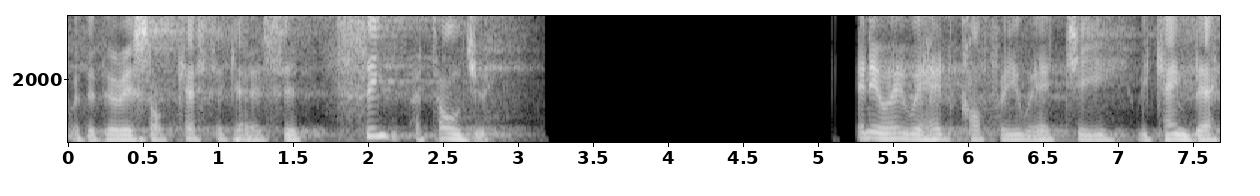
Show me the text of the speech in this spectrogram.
with a very sarcastic attitude said, See, I told you. Anyway, we had coffee, we had tea. We came back,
